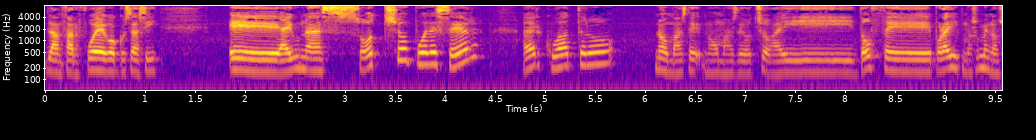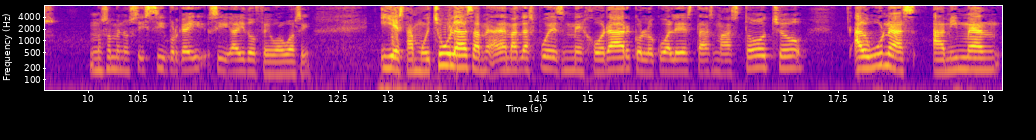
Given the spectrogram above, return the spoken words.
lanzar fuego, cosas así. Eh, hay unas 8, puede ser. A ver, 4. No, más de, no, más de 8. Hay 12 por ahí, más o menos. Más o menos, sí, sí, porque hay, sí, hay 12 o algo así. Y están muy chulas, además las puedes mejorar, con lo cual estás más tocho. Algunas a mí me han...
